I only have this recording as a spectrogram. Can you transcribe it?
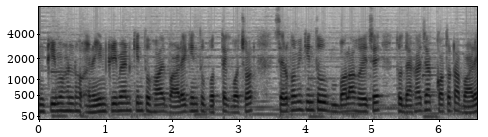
ইনক্রিমেন্ট ইনক্রিমেন্ট কিন্তু হয়, বাড়ে কিন্তু প্রত্যেক বছর, সেরকমই কিন্তু বলা হয়েছে। তো দেখা যাক কতটা বাড়ে।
